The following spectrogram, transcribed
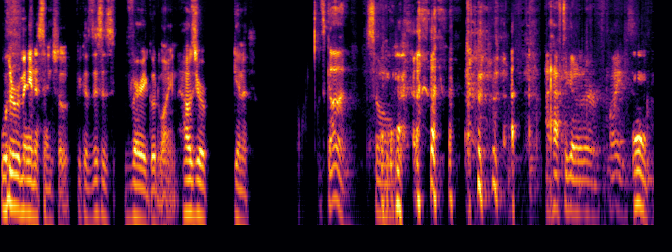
will remain essential because this is very good wine. How's your Guinness? it's gone. So I have to get another pint. Oh.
